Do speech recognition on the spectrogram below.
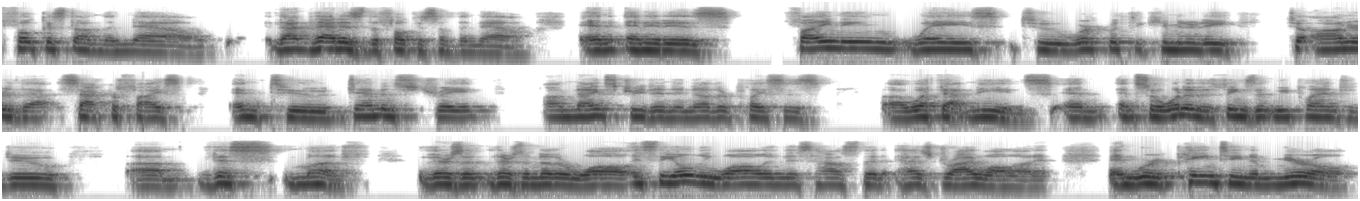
focused on the now that that is the focus of the now and and it is finding ways to work with the community to honor that sacrifice and to demonstrate on 9th street and in other places uh, what that means. And and so one of the things that we plan to do um, this month there's a there's another wall. It's the only wall in this house that has drywall on it. And we're painting a mural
